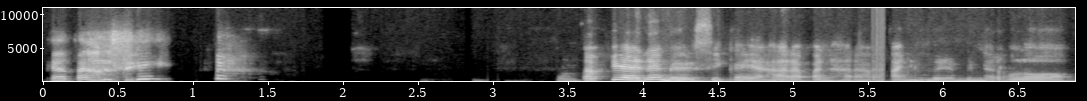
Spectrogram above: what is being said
nggak tahu sih. Tapi ada nggak sih kayak harapan-harapan yang benar-benar lo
